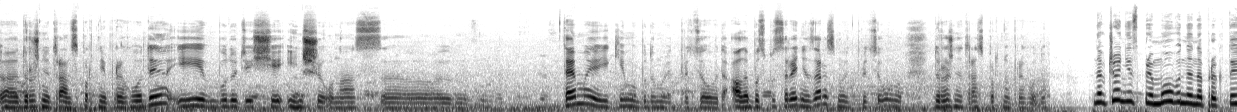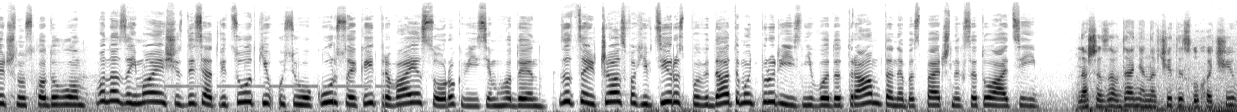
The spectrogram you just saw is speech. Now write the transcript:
е, дорожньо-транспортні пригоди і будуть ще інші у нас е, теми, які ми будемо відпрацьовувати. Але безпосередньо зараз ми відпрацьовуємо дорожньо-транспортну пригоду. Навчання спрямоване на практичну складову. Вона займає 60% усього курсу, який триває 48 годин. За цей час фахівці розповідатимуть про різні види травм та небезпечних ситуацій. Наше завдання навчити слухачів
